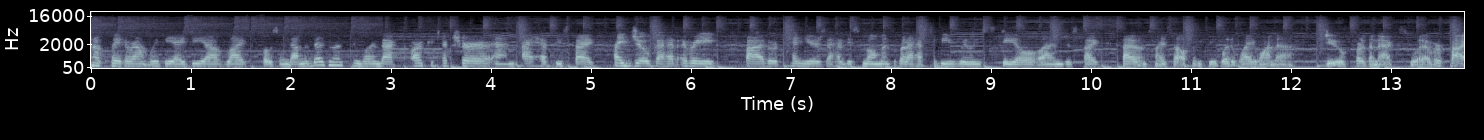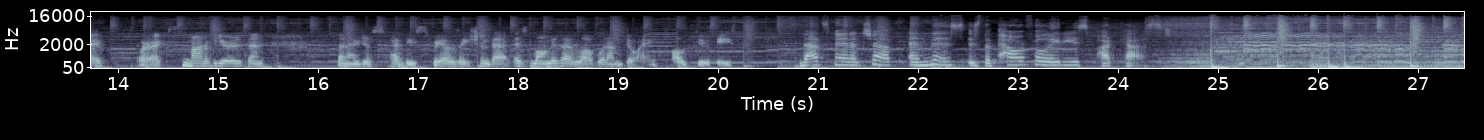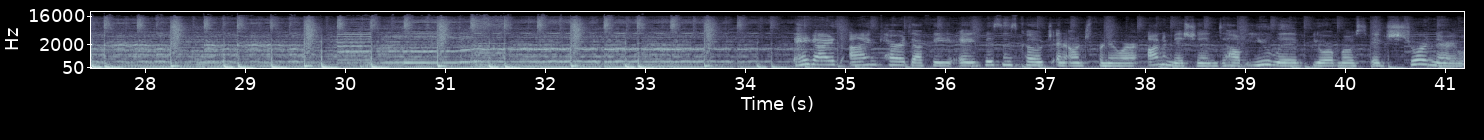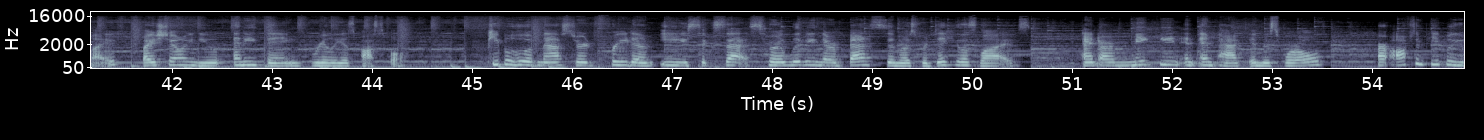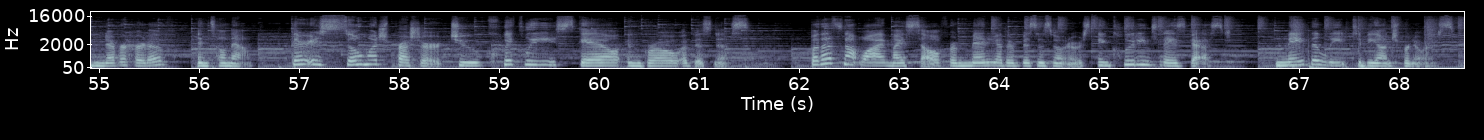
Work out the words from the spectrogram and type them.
kind of played around with the idea of like closing down the business and going back to architecture. And I have these like, I joke, I have every five or 10 years, I have these moments but I have to be really still and just like silence myself and see what do I want to do for the next whatever five or X amount of years. And then I just had this realization that as long as I love what I'm doing, I'll do these. That's Vanna Chupp, and this is the Powerful Ladies Podcast. Hey guys, I'm Kara Duffy, a business coach and entrepreneur on a mission to help you live your most extraordinary life by showing you anything really is possible. People who have mastered freedom, ease, success, who are living their best and most ridiculous lives, and are making an impact in this world are often people you've never heard of until now. There is so much pressure to quickly scale and grow a business. But that's not why myself or many other business owners, including today's guest, made the leap to be entrepreneurs.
